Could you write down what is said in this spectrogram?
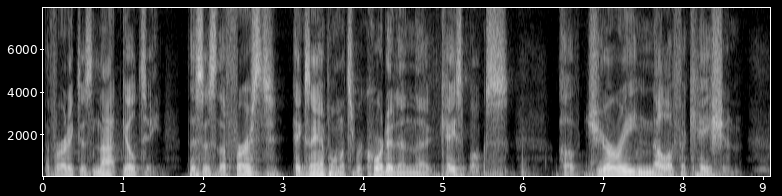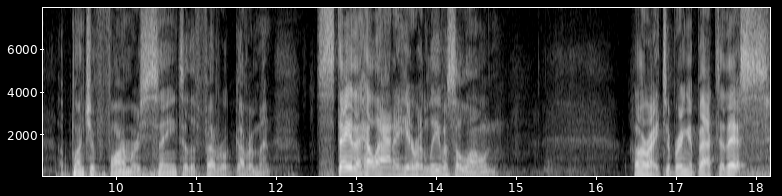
The verdict is not guilty. This is the first example, and it's recorded in the case books of jury nullification. A bunch of farmers saying to the federal government, stay the hell out of here and leave us alone. All right, to bring it back to this,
